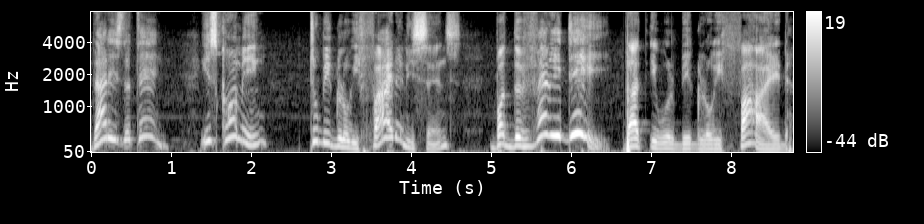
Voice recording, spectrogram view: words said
That is the thing. He's coming to be glorified in his sense, but the very day that he will be glorified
